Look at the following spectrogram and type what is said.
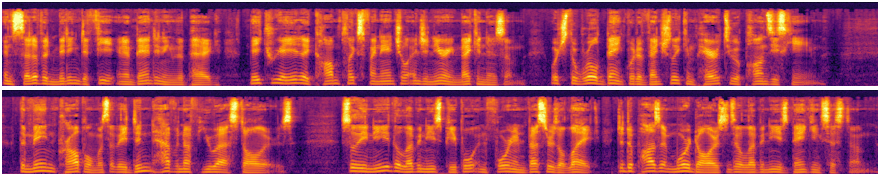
Instead of admitting defeat and abandoning the peg, they created a complex financial engineering mechanism, which the World Bank would eventually compare to a Ponzi scheme. The main problem was that they didn't have enough US dollars. so they needed the Lebanese people and foreign investors alike to deposit more dollars into the Lebanese banking system.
